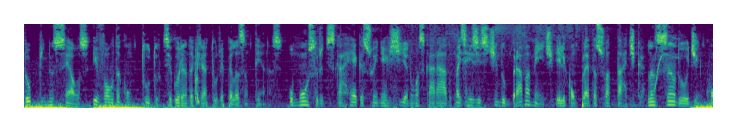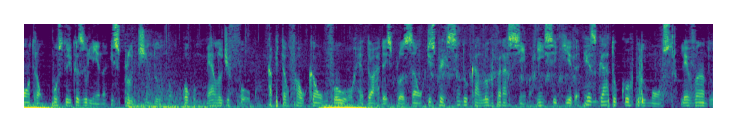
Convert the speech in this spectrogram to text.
looping nos céus e volta com tudo, segurando a criatura pelas antenas. O monstro descarrega sua energia no mascarado, mas resistindo bravamente, ele completa sua tática, lançando-o de encontro a um posto de gasolina, explodindo num cogumelo de fogo. Capitão Falcão voa redor da explosão, dispersando o calor para cima, e em seguida resgata o corpo do monstro, levando-o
